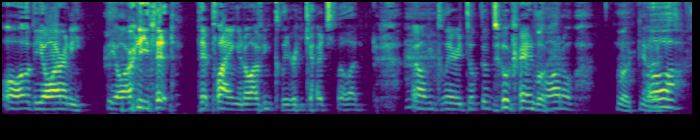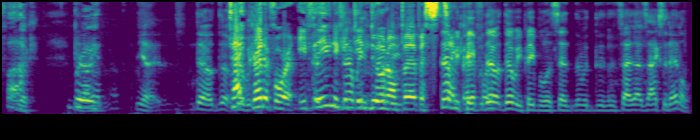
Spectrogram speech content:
Oh, the irony, the irony that they're playing an Ivan Cleary coach side. Ivan Cleary took them to a grand Look, final. Look, you know. Oh fuck! look, Brilliant. you know, they'll, they'll, Take there'll be- credit for it. If even if you there'll be- didn't do it on be- purpose, There'll be people. There'll, there'll be people that said that would say that's accidental.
